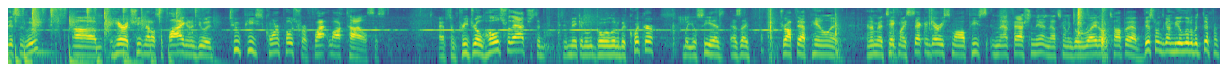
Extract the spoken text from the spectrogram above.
this is Lou. Um, here at Sheet Metal Supply, I'm going to do a two-piece corner post for a flat lock tile system. I have some pre-drilled holes for that just to, to make it go a little bit quicker, but you'll see as, as I drop that panel in. And I'm going to take my secondary small piece in that fashion there, and that's going to go right on top of that. This one's going to be a little bit different.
